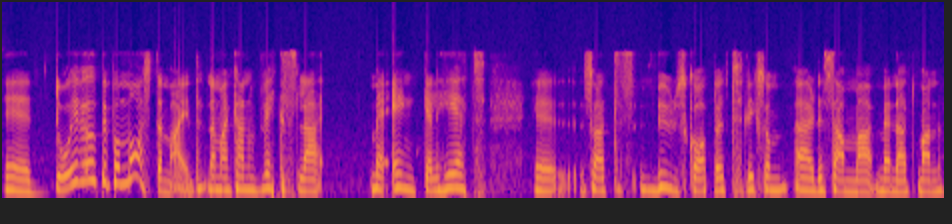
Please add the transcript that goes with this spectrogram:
eh, då är vi uppe på mastermind när man kan växla med enkelhet eh, så att budskapet liksom är detsamma men att man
